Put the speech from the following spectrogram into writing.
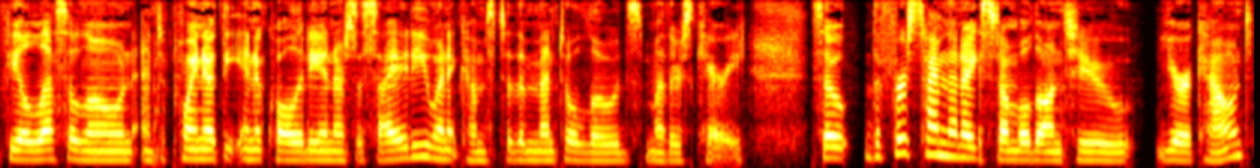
feel less alone and to point out the inequality in our society when it comes to the mental loads mothers carry. So the first time that I stumbled onto your account,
